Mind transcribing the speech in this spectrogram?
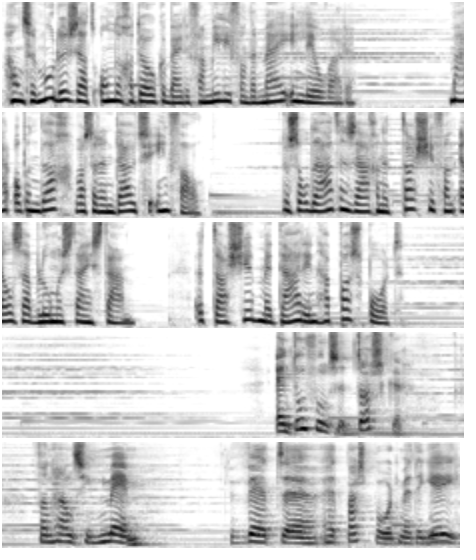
Hans' moeder zat ondergedoken bij de familie van der Meij in Leeuwarden. Maar op een dag was er een Duitse inval. De soldaten zagen het tasje van Elsa Bloemenstein staan. Het tasje met daarin haar paspoort. En toen vond ze tasje van Hansie Mem. Werd uh, het paspoort met de J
